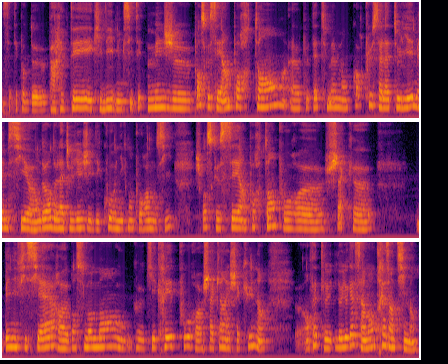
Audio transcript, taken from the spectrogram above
cette époque de parité, équilibre, mixité. Mais je pense que c'est important, euh, peut-être même encore plus à l'atelier, même si euh, en dehors de l'atelier j'ai des cours uniquement pour hommes aussi. Je pense que c'est important pour chaque bénéficiaire dans ce moment qui est créé pour chacun et chacune. Euh, en fait, le, yoga, c'est un moment très intime. Hein.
